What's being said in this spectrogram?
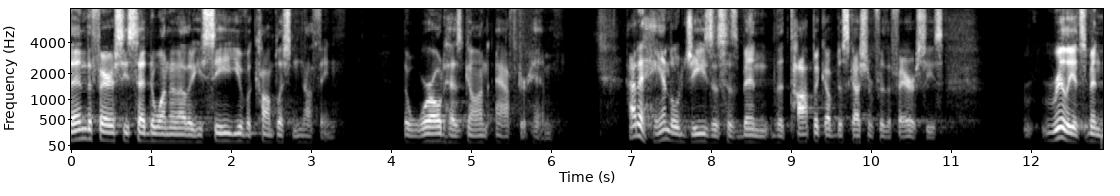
Then the Pharisees said to one another, You see, you've accomplished nothing. The world has gone after him. How to handle Jesus has been the topic of discussion for the Pharisees. Really, it's been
